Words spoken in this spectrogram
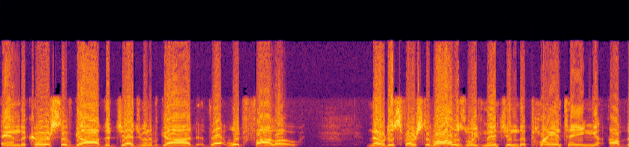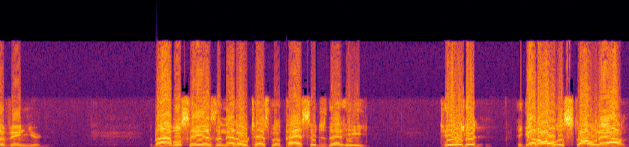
and the curse of God, the judgment of God that would follow. Notice, first of all, as we've mentioned, the planting of the vineyard. The Bible says in that Old Testament passage that he tilled it, he got all the stone out,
